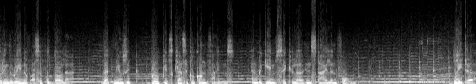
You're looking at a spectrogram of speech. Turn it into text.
During the reign of Asaf-ud-Dawla that music broke its classical confines and became secular in style and form. Later,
